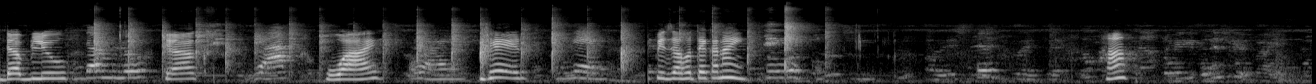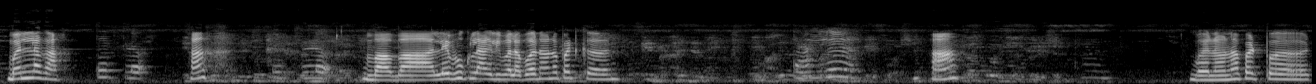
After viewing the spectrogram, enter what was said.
W X Y Z pizza होते का नहीं? हाँ? बनलं लगा? हां? बाबा लय भूक लागली मला. बनव ना पटकन. थांब हां? बनव ना पटपट.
